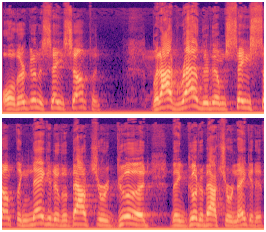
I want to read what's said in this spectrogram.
Oh, they're going to say something. But I'd rather them say something negative about your good than good about your negative.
